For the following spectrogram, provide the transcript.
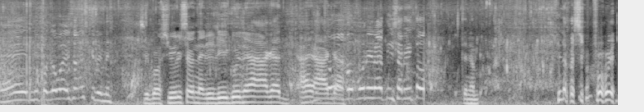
Eh, hindi pa gawa isang screen eh. Si Boss Wilson, naliligo na agad. Ay, aga. Ito, kukunin natin isa rito. Ito na. Labas yung puwet.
